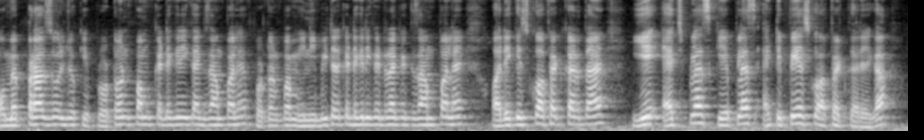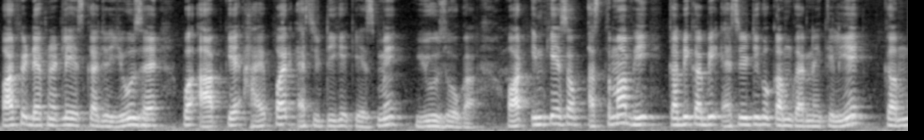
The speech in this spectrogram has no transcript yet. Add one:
ओमेप्राजोल जो कि प्रोटोन पंप कैटेगरी का एग्जांपल है प्रोटोन पंप इनिबिटर कैटेगरी का ड्रग एग्जांपल है, और ये किसको अफेक्ट करता है? ये H plus K plus ATPase को अफेक्ट करेगा, और फिर डेफिनेटली इसका जो यूज़ है, वो आपके हाइपर एसिडिटी के केस में यूज़ होगा। और इन केस ऑफ़ अस्थमा भी कभी कभी एसिडिटी को कम करने के लिए, कम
